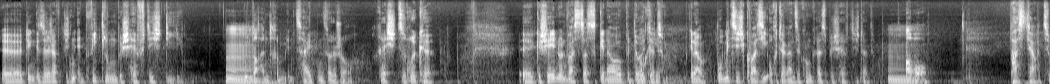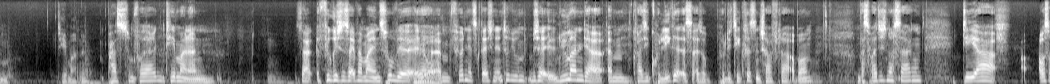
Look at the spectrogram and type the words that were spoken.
äh, den gesellschaftlichen Entwicklungen beschäftigt, die unter anderem in Zeiten solcher Rechtsrücke äh, geschehen und was das genau bedeutet. Genau, womit sich quasi auch der ganze Kongress beschäftigt hat. Aber passt ja zum Thema, ne? Passt zum vorherigen Thema, dann sag, füge ich das einfach mal hinzu. Wir äh, ähm, führen jetzt gleich ein Interview mit Michael Lühmann, der ähm, quasi Kollege ist, also Politikwissenschaftler, aber und was wollte ich noch sagen? Der aus,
